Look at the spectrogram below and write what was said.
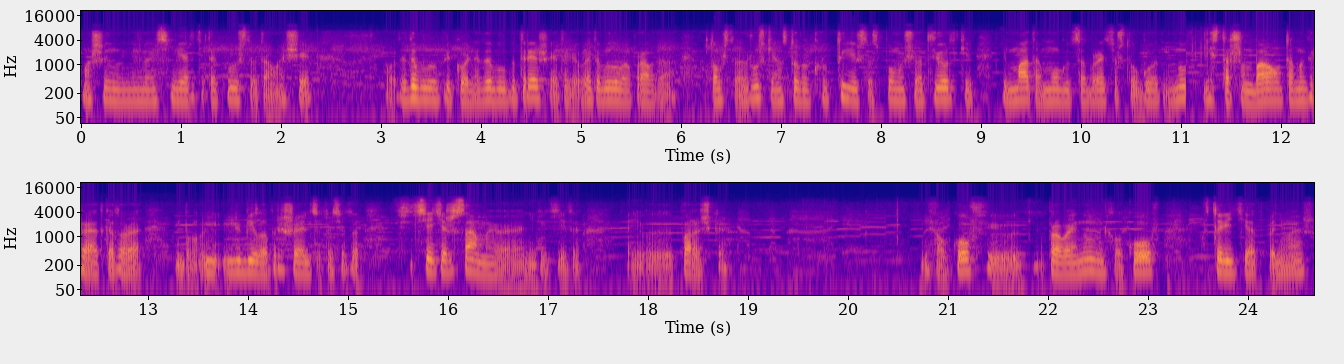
машину, не знаю, смерти такую, что там вообще вот, это было бы прикольно, это был бы трэш, это, это было бы оправдано. О том, что русские настолько крутые, что с помощью отвертки и мата могут собрать все что угодно. Ну, и Старшенбаум там играет, которая любила пришельца. То есть это все те же самые, а не какие-то э, парочка. Михалков, про войну, Михалков, авторитет, понимаешь?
